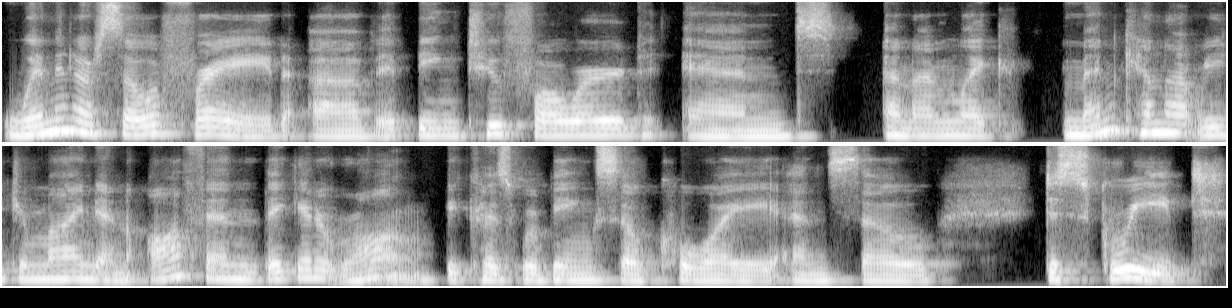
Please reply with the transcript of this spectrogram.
women are so afraid of it being too forward and and I'm like men cannot read your mind and often they get it wrong because we're being so coy and so discreet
